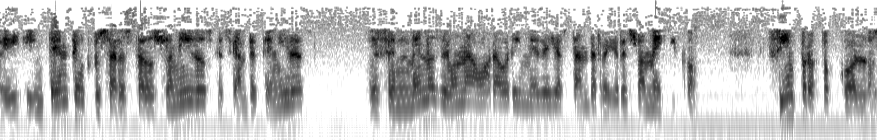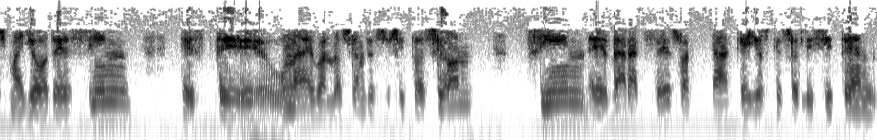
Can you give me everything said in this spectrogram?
e, intenten cruzar a Estados Unidos, que sean detenidas, pues en menos de una hora, hora y media ya están de regreso a México, sin protocolos mayores, sin este una evaluación de su situación, sin eh, dar acceso a, a aquellos que soliciten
